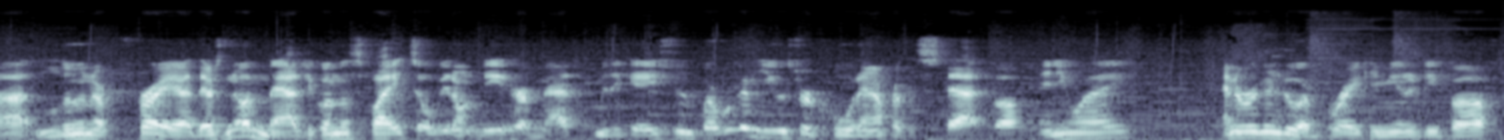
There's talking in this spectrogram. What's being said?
Uh, Lunafreya, there's no magic on this fight, so we don't need her magic mitigation, but we're going to use her cooldown for the stat buff anyway. And we're going to do a break immunity buff.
